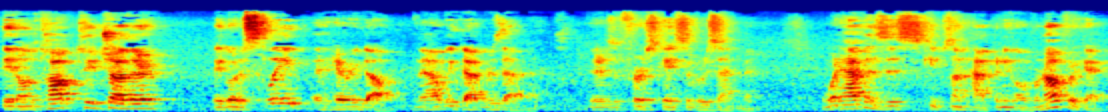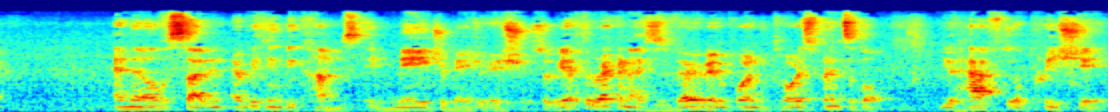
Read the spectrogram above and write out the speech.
they don't talk to each other, they go to sleep, and here we go. Now we've got resentment. There's the first case of resentment. What happens? This keeps on happening over and over again. And then all of a sudden, everything becomes a major, major issue. So we have to recognize this is very, very important Torah's principle. You have to appreciate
